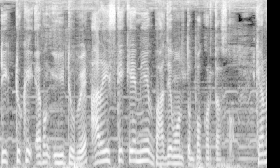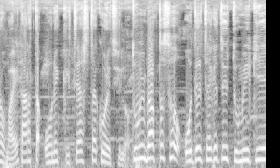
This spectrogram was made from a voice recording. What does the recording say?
টিকটকে এবং ইউটিউবে আর এসকে কে নিয়ে বাজে মন্তব্য করতেছো। কেন ভাই? তারা তো অনেক চেষ্টা করেছিল। তুমি ভাবতেছো ওদের জায়গায় যদি তুমি গিয়ে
